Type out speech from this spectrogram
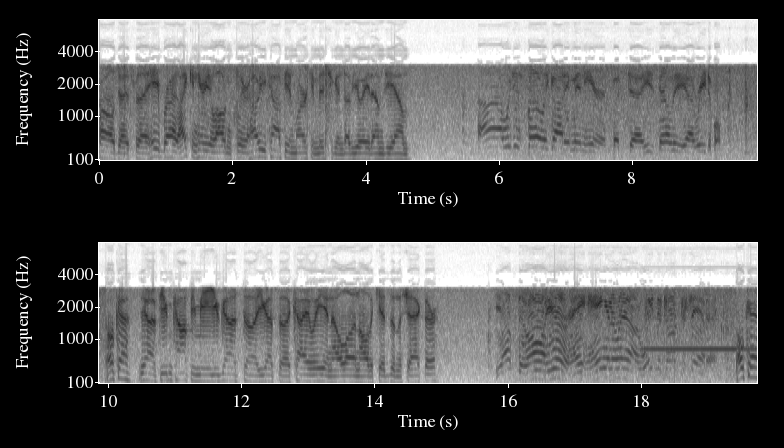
Apologize for that. Hey, Brad, I can hear you loud and clear. How are you copying Mark in Michigan, W8MGM? Uh, we just barely got him in here, but uh, he's barely uh, readable. Okay. Yeah, if you can copy me, you got uh, you got uh, Kylie and Ella and all the kids in the shack there. Yep, they're all here, hang, hanging around, waiting to talk to Santa. Okay.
